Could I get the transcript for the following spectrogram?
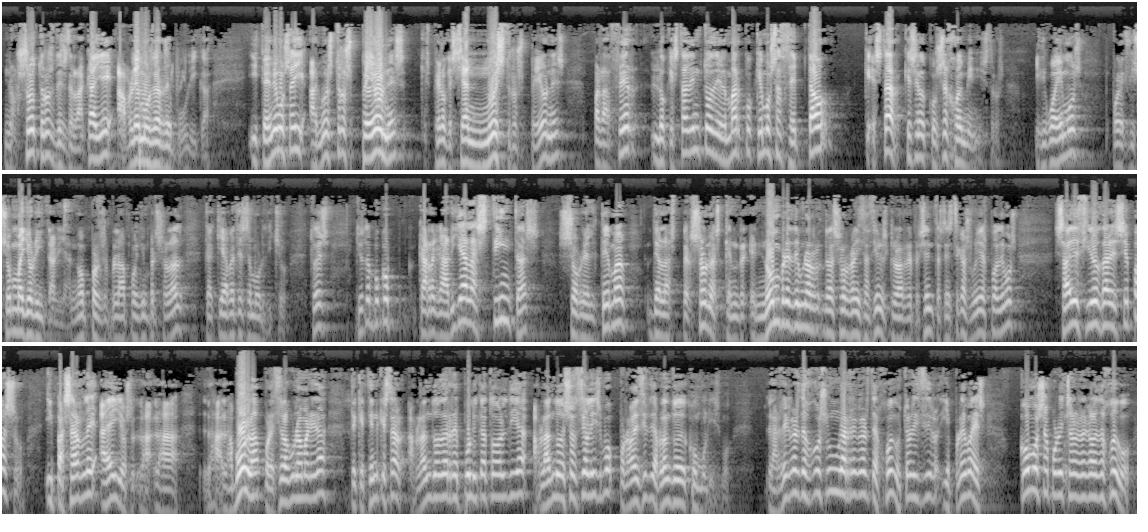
nosotros desde la calle hablemos de república. Y tenemos ahí a nuestros peones, que espero que sean nuestros peones, para hacer lo que está dentro del marco que hemos aceptado que estar, que es en el Consejo de Ministros. Y digo hemos por decisión mayoritaria, no por la posición personal que aquí a veces hemos dicho. Entonces, yo tampoco cargaría las tintas sobre el tema de las personas que en, nombre de una de las organizaciones que las representan, en este caso Unidas Podemos, se ha decidido dar ese paso y pasarle a ellos la, la, bola, por decirlo de alguna manera, de que tienen que estar hablando de república todo el día, hablando de socialismo, por no decir de hablando de comunismo. Las reglas de juego son unas reglas del juego. Y el problema es, ¿cómo se aprovechan las reglas del juego?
